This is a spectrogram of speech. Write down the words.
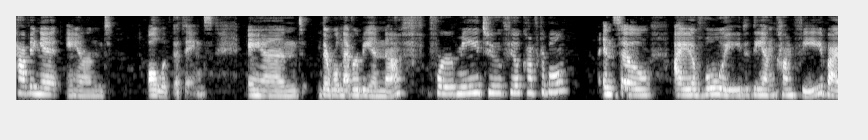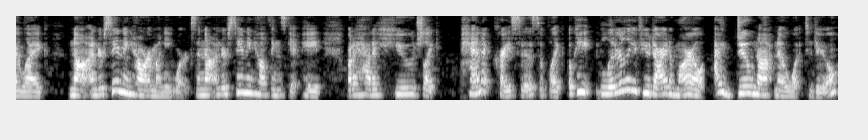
having it and all of the things. And there will never be enough for me to feel comfortable and so I avoid the uncomfy by like not understanding how our money works and not understanding how things get paid. But I had a huge like panic crisis of like, okay, literally, if you die tomorrow, I do not know what to do.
